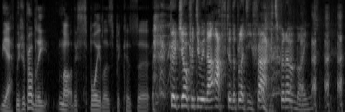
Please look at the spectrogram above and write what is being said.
yeah, we should probably mark this spoilers because uh, Good job for doing that after the bloody fact, but never mind.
